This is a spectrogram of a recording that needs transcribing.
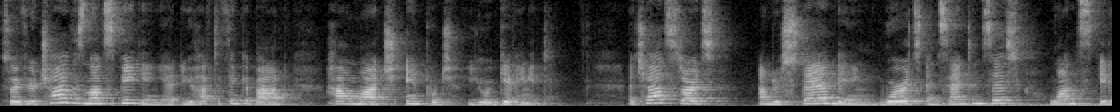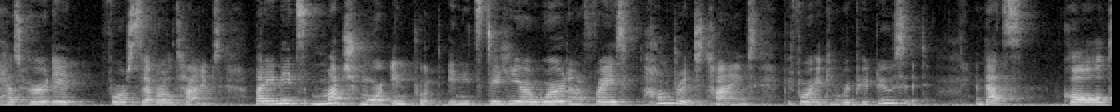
So if your child is not speaking yet, you have to think about how much input you're giving it. A child starts understanding words and sentences once it has heard it for several times but it needs much more input. It needs to hear a word and a phrase hundred times before it can reproduce it. And that's called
